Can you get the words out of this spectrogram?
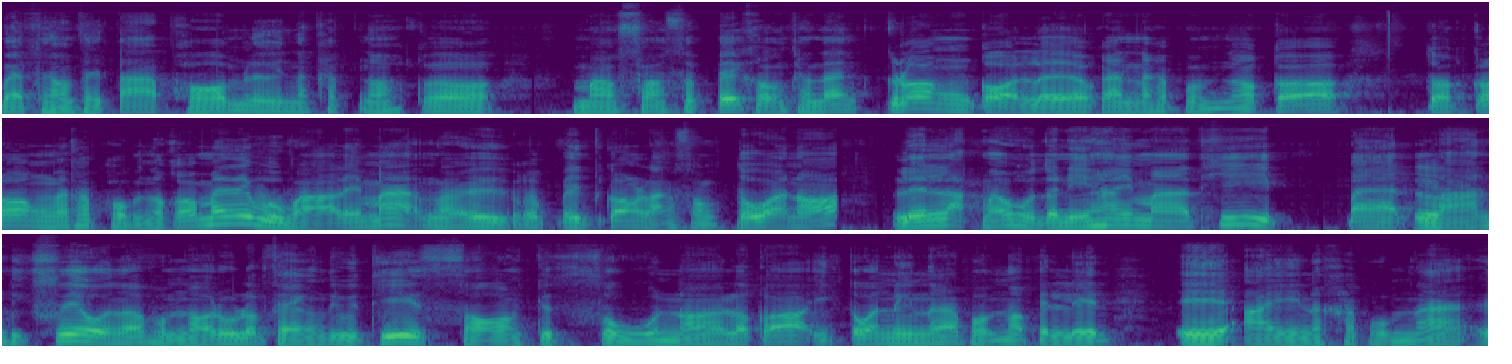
แบบถนอมสายตาพร้อมเลยนะครับเนาะก็มาฟังสเปคของทางด้านกล้องก่อนเลยแล้วกันนะครับผมเนาะก็ตัวกล้องนะครับผมเนาะก็ไม่ได้หวือหวาอะไรมากนะเออก็เป็นกล้องหลัง 2 ตัวเนาะเลนส์หลักนะผมตัวนี้ให้มาที่ 8 ล้านพิกเซลนะครับผมเนาะรูรับแสงอยู่ที่ 2.0เนาะแล้วก็อีกตัวหนึ่งนะครับผมเนาะเป็นเลนส์ AI นะครับผมนะเอ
